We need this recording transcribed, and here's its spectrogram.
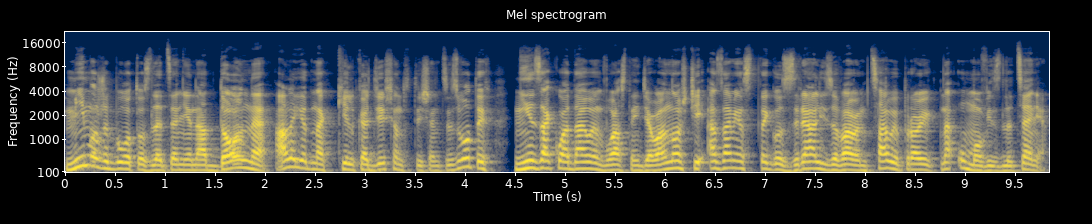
Mimo, że było to zlecenie na dolne, ale jednak kilkadziesiąt tysięcy złotych, nie zakładałem własnej działalności, a zamiast tego zrealizowałem cały projekt na umowie zlecenia.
